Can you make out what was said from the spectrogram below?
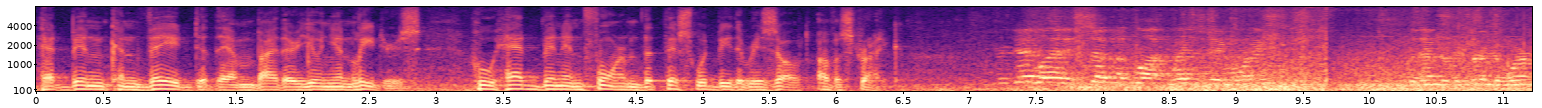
had been conveyed to them by their union leaders who had been informed that this would be the result of a strike. Your deadline is 7 o'clock Wednesday morning for them to return to work.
